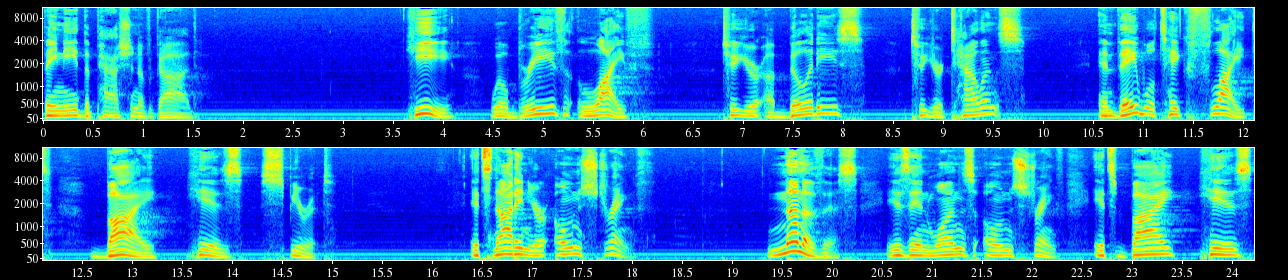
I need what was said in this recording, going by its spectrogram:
They need the passion of God. He will breathe life to your abilities, to your talents, and they will take flight by His Spirit. It's not in your own strength. None of this is in one's own strength. It's by His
